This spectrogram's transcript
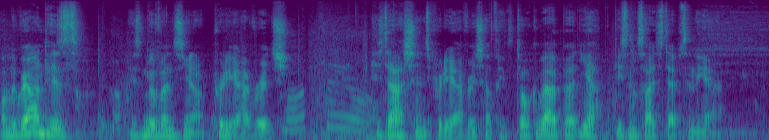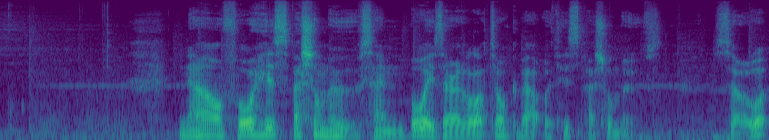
On the ground, his his movements, you know, pretty average. His dash in's pretty average, nothing to talk about, but yeah, decent side steps in the air. Now for his special moves, and boys, there is a lot to talk about with his special moves. So,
